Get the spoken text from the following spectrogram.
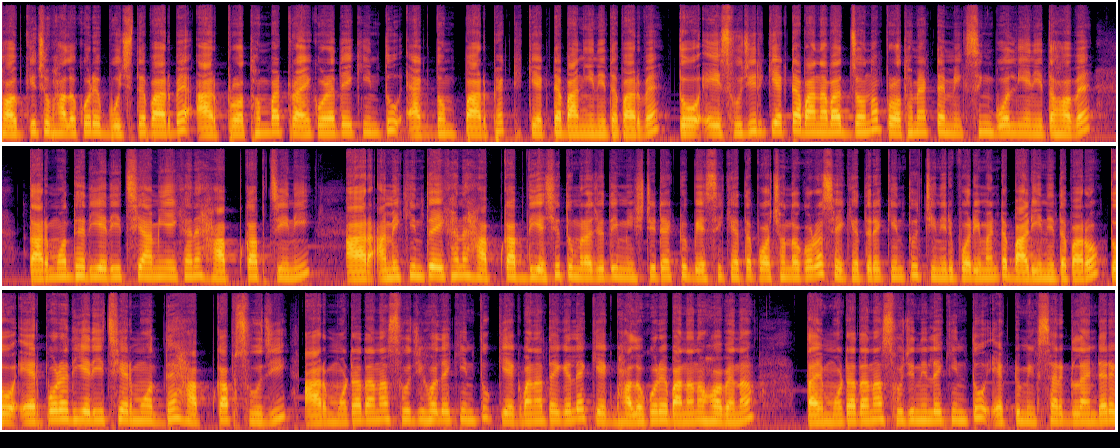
সব কিছু ভালো করে বুঝতে পারবে আর প্রথমবার ট্রাই করে দিয়ে কিন্তু একদম পারফেক্ট কেকটা বানিয়ে নিতে পারবে। তো এই সুজির কেকটা বানাবার জন্য প্রথমে একটা মিক্সিং বোল নিয়ে নিতে হবে। তার মধ্যে দিয়ে দিচ্ছি আমি এখানে হাফ কাপ চিনি। আর আমি কিন্তু এখানে হাফ কাপ দিয়েছি। তোমরা যদি মিষ্টিটা একটু বেশি খেতে পছন্দ করো, সেক্ষেত্রে কিন্তু চিনির পরিমাণটা বাড়িয়ে নিতে পারো। তো এরপরে দিয়ে দিচ্ছি এর মধ্যে হাফ কাপ সুজি। আর মোটা দানা সুজি হলে কিন্তু কেক বানাতে গেলে কেক ভালো করে বানানো হবে না। তাই মোটা দানা সুজি নিলে কিন্তু একটু মিক্সার গ্রাইন্ডারে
